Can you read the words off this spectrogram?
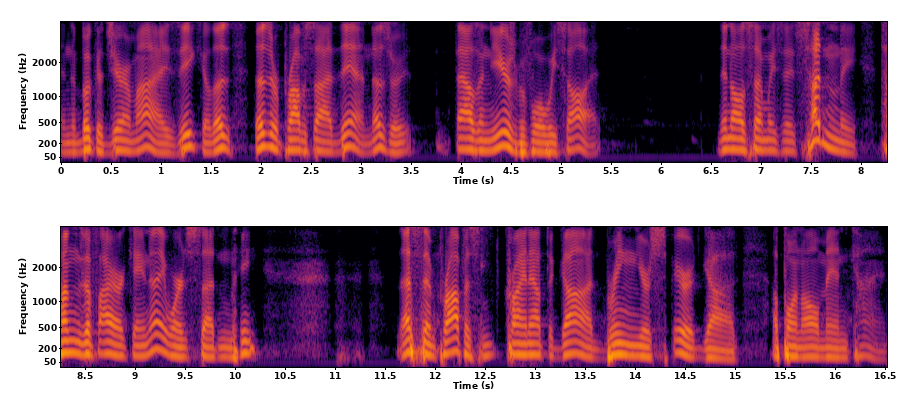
In the book of Jeremiah, Ezekiel, those, those are prophesied then. Those are thousand years before we saw it. Then all of a sudden we say, suddenly, tongues of fire came. No, they weren't suddenly. That's them prophets crying out to God, bring your spirit, God upon all mankind.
